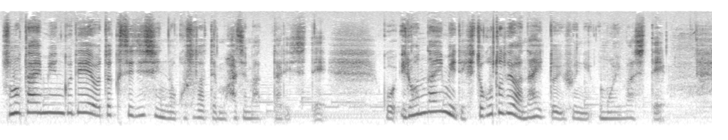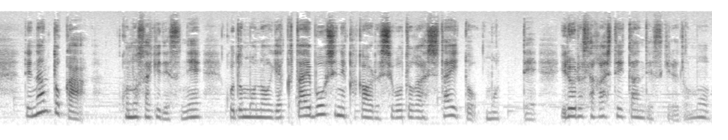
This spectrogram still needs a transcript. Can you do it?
そのタイミングで私自身の子育ても始まったりしてこういろんな意味で人事ではないというふうに思いましてでなんとかこの先ですね子どもの虐待防止に関わる仕事がしたいと思っていろいろ探していたんですけれども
